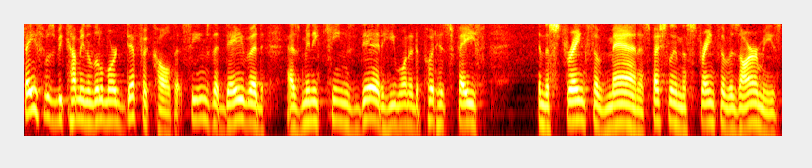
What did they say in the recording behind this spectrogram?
faith was becoming a little more difficult. It seems that David, as many kings did, he wanted to put his faith in the strength of man, especially in the strength of his armies.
